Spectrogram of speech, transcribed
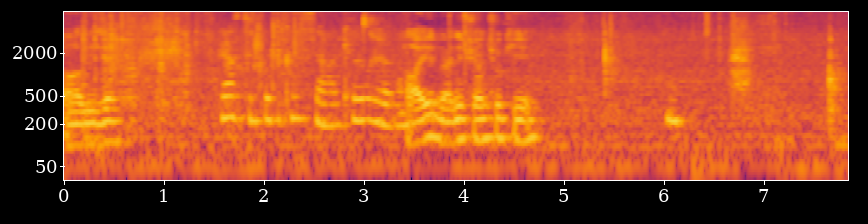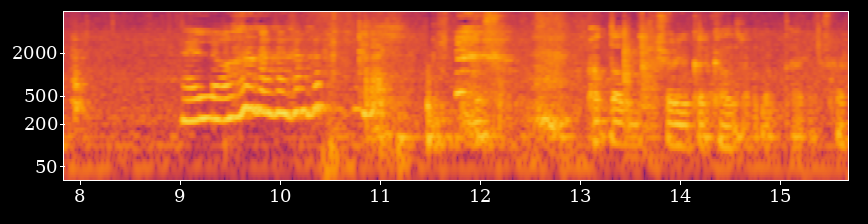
Ağlayacağım. Biraz tripodi kız ya. Kör oluyorum. Hayır bence şu an çok iyi. Hello. Hatta şöyle yukarı kaldıralım. Bak daha iyi. Şöyle.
